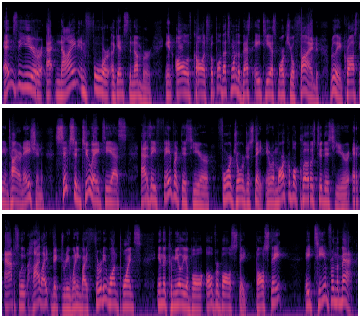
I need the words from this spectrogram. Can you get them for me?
ends the year at 9 and 4 against the number in all of college football. That's one of the best ATS marks you'll find really across the entire nation. 6 and 2 ATS as a favorite this year for Georgia State. A remarkable close to this year, an absolute highlight victory, winning by 31 points in the Camellia Bowl over Ball State. Ball State, a team from the MAC.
